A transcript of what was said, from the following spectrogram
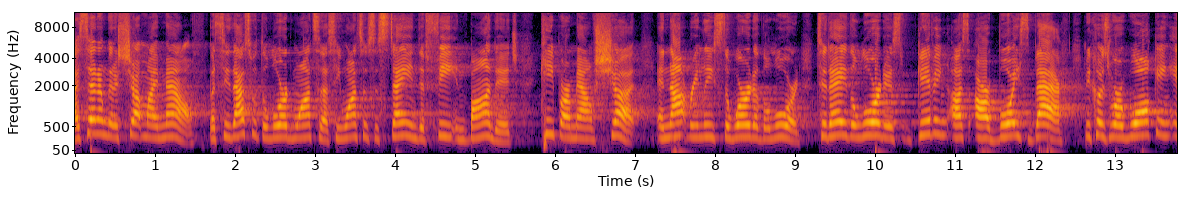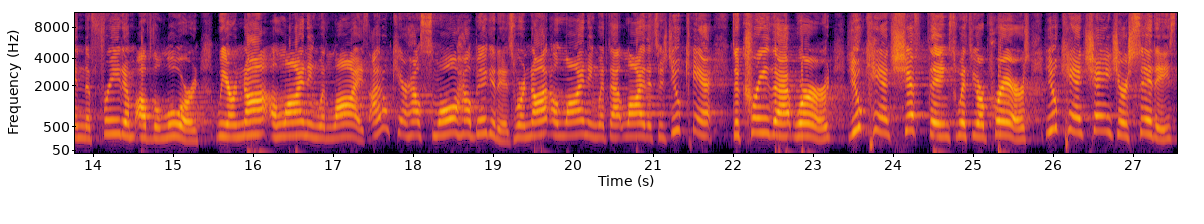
I said I'm going to shut my mouth, but see, that's what the Lord wants us. He wants us to stay in defeat and bondage, keep our mouth shut, and not release the word of the Lord. Today, the Lord is giving us our voice back because we're walking in the freedom of the Lord. We are not aligning with lies. I don't care how small, how big it is. We're not aligning with that lie that says you can't decree that word. You can't shift things with your prayers. You can't change your cities.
